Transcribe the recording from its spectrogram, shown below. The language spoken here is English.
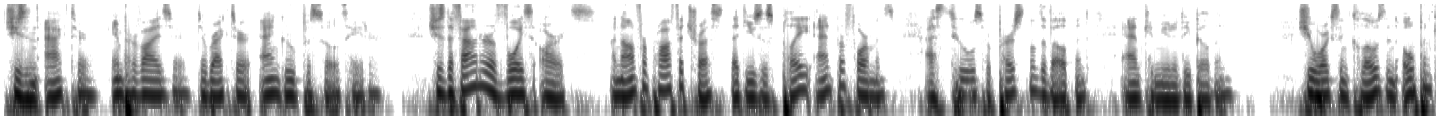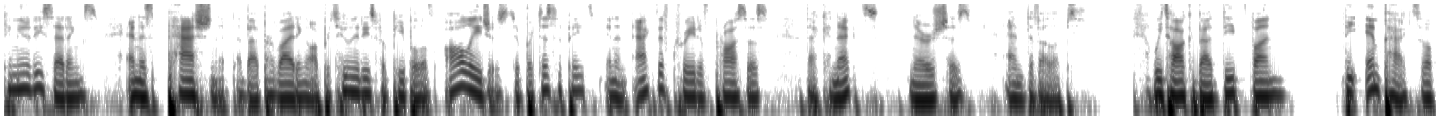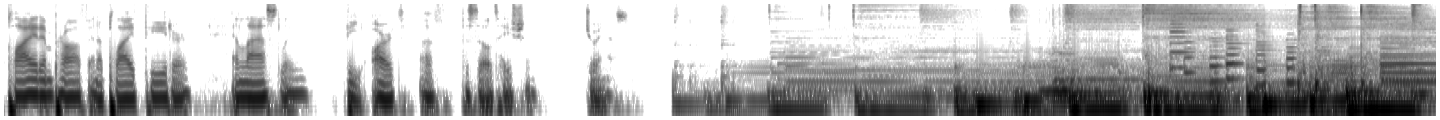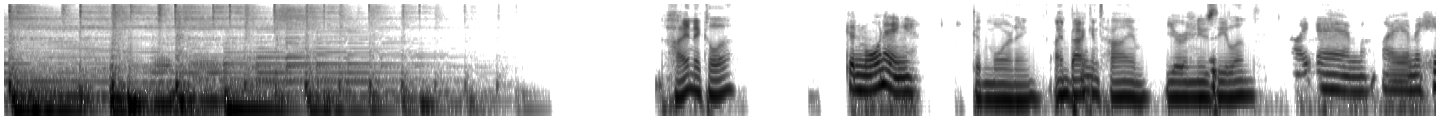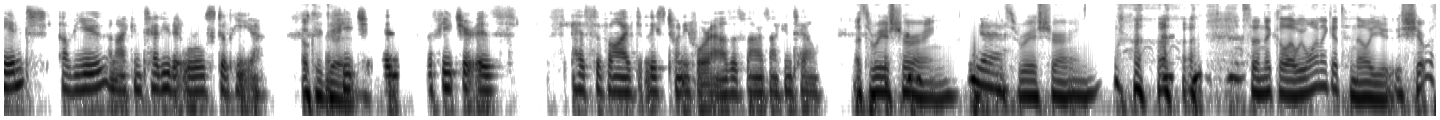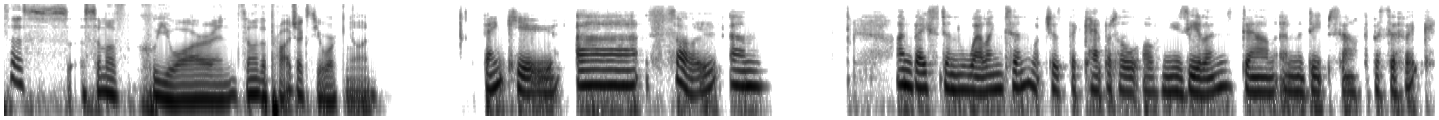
She's an actor, improviser, director, and group facilitator. She's the founder of Voice Arts, a non for profit trust that uses play and performance as tools for personal development and community building. She works in closed and open community settings and is passionate about providing opportunities for people of all ages to participate in an active creative process that connects, nourishes, and develops. We talk about deep fun, the impacts of applied improv and applied theater, and lastly, the art of facilitation. Join us. Hi, Nicola. Good morning. Good morning. I'm back in time. You're in New Zealand. I am. I am ahead of you, and I can tell you that we're all still here. Okay, The good. future is, the future is has survived at least 24 hours, as far as I can tell. That's reassuring. Yeah. It's reassuring. so, Nicola, we want to get to know you. Share with us some of who you are and some of the projects you're working on. Thank you. Uh, so, um, I'm based in Wellington, which is the capital of New Zealand, down in the deep South Pacific.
